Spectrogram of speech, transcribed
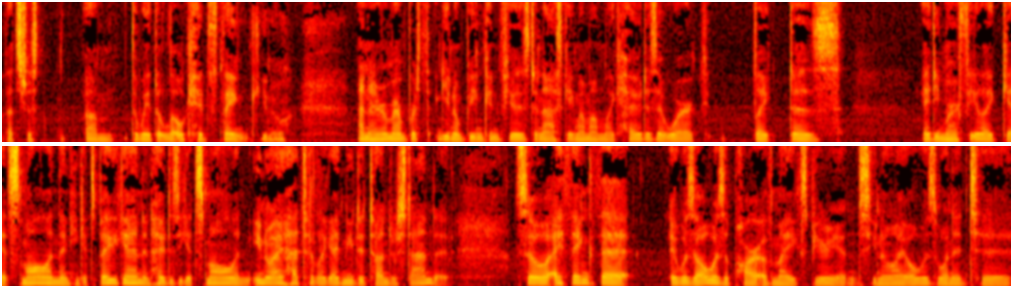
that's just um, the way that little kids think, you know. And I remember, th- you know, being confused and asking my mom, like, how does it work? Like, does Eddie Murphy like get small and then he gets big again? And how does he get small? And you know, I had to like, I needed to understand it. So I think that it was always a part of my experience. You know, I always wanted to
